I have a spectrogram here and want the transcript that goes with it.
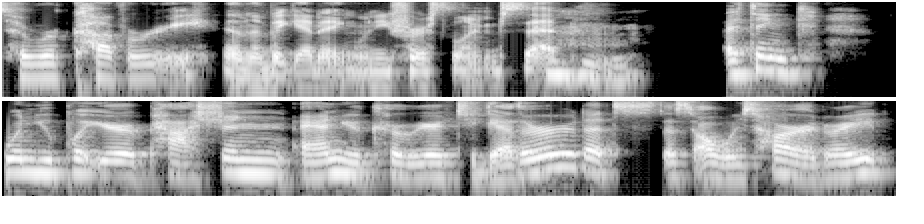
to recovery in the beginning when you first learn to set. Mm-hmm. I think when you put your passion and your career together that's that's always hard right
